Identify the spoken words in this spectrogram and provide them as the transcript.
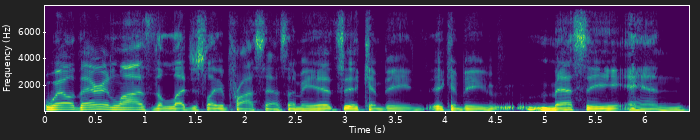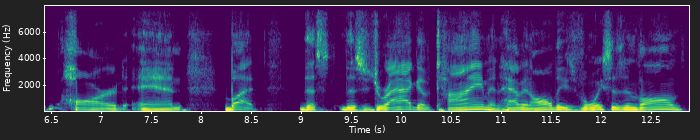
Well, therein lies the legislative process. I mean, it's it can be it can be messy and hard and but this this drag of time and having all these voices involved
